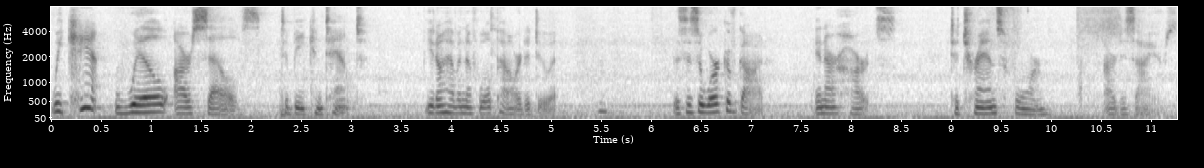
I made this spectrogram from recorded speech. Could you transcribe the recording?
We can't will ourselves to be content. You don't have enough willpower to do it. This is a work of God in our hearts to transform our desires.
